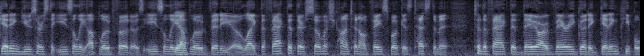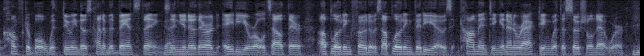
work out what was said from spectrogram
getting users to easily upload photos, easily Yeah. upload video. Like the fact that there's so much content on Facebook is testament to the fact that they are very good at getting people comfortable with doing those kind of advanced things. Yeah. And you know, there are 80 year olds out there uploading photos, uploading videos, commenting, and interacting with a social network. Mm-hmm.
